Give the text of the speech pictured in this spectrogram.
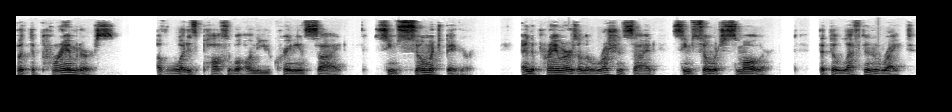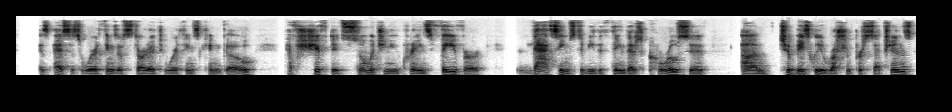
But the parameters of what is possible on the Ukrainian side seem so much bigger, and the parameters on the Russian side seem so much smaller that the left and right, as, as is where things have started to where things can go, have shifted so much in Ukraine's favor. That seems to be the thing that is corrosive um, to basically Russian perceptions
